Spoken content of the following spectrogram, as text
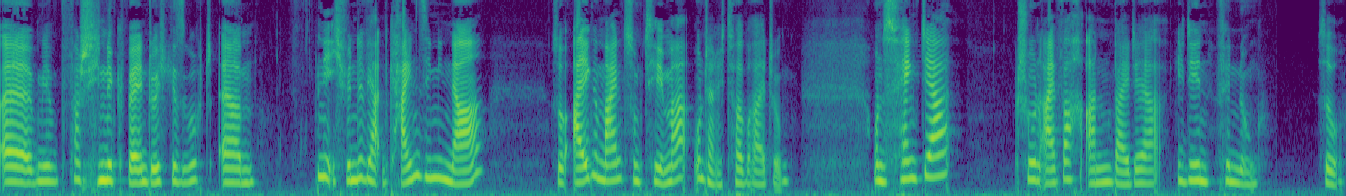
äh, mir verschiedene Quellen durchgesucht. Ähm, nee, ich finde, wir hatten kein Seminar so allgemein zum Thema Unterrichtsvorbereitung. Und es fängt ja schon einfach an bei der Ideenfindung. So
